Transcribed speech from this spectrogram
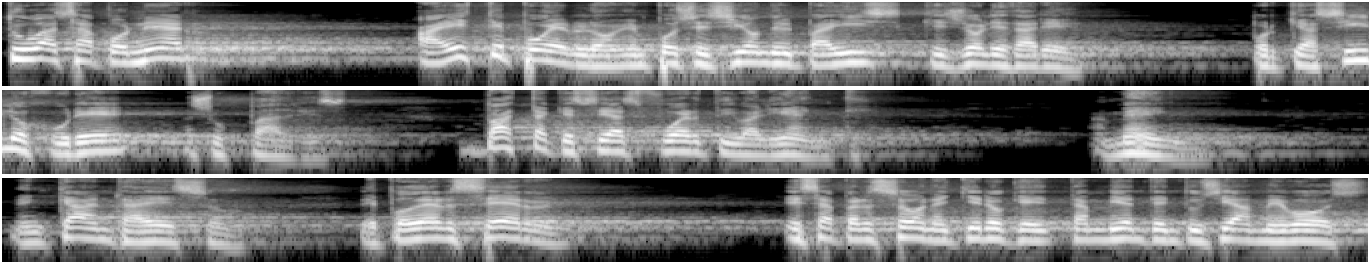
Tú vas a poner a este pueblo en posesión del país que yo les daré, porque así lo juré a sus padres. Basta que seas fuerte y valiente. Amén. Me encanta eso, de poder ser esa persona, y quiero que también te entusiasme vos,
